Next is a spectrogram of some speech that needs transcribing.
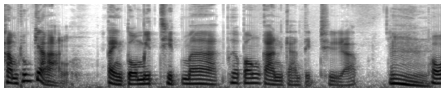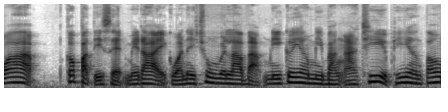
ทำทุกอย่างแต่งตัวมิดชิดมากเพื่อป้องกันการติดเชื้ออืมเพราะว่าก็ปฏิเสธไม่ได้อีกว่าในช่วงเวลาแบบนี้ก็ยังมีบางอาชีพที่ยังต้อง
